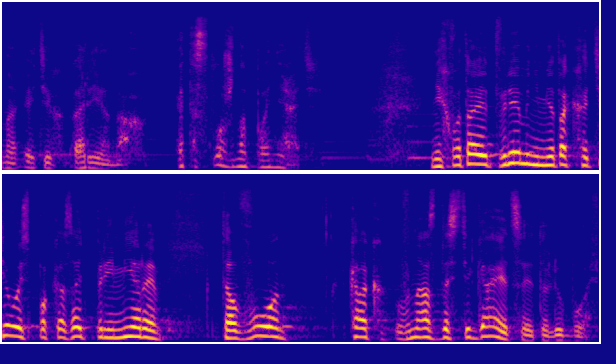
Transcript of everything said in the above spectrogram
на этих аренах. Это сложно понять. Не хватает времени, мне так хотелось показать примеры того, как в нас достигается эта любовь.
